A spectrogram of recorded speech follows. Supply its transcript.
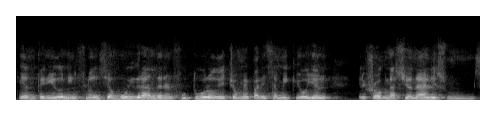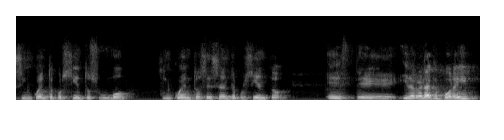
que han tenido una influencia muy grande en el futuro, de hecho me parece a mí que hoy el, el rock nacional es un 50% Sumo, 50 o 60%, este, y la verdad que por ahí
